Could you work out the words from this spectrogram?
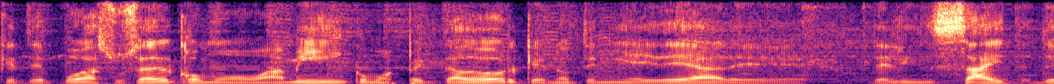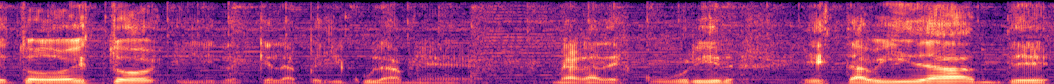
que te pueda suceder como a mí, como espectador, que no tenía idea de, del insight de todo esto y que la película me, me haga descubrir esta vida de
